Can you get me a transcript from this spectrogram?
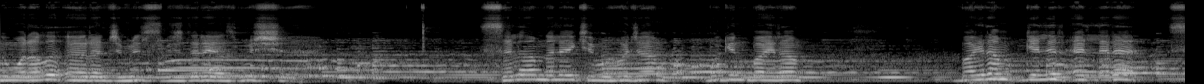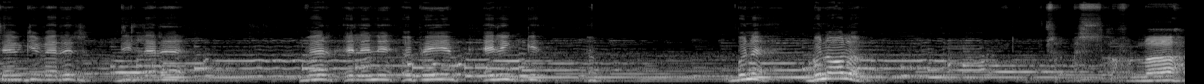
numaralı öğrencimiz bizlere yazmış. Selamünaleyküm hocam. Bugün bayram. Bayram gelir ellere, sevgi verir dillere. Ver elini öpeyim, elin gi- Bu ne? Bu ne oğlum? Estağfurullah.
